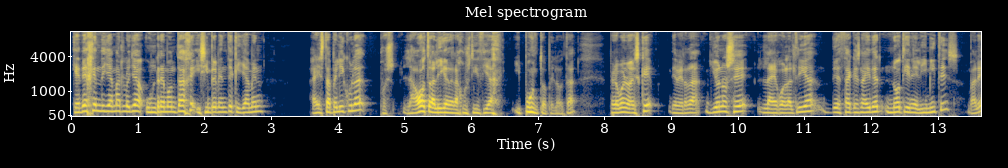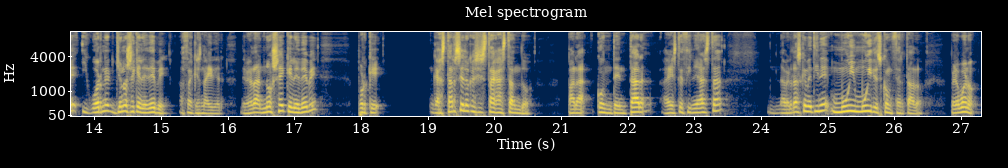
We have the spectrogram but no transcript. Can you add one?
que dejen de llamarlo ya un remontaje y simplemente que llamen a esta película, pues la otra Liga de la Justicia y punto pelota. Pero bueno, es que, de verdad, yo no sé, la egolatría de Zack Snyder no tiene límites, ¿vale? Y Warner, yo no sé qué le debe a Zack Snyder. De verdad, no sé qué le debe, porque gastarse lo que se está gastando para contentar a este cineasta, la verdad es que me tiene muy, muy desconcertado. Pero bueno,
